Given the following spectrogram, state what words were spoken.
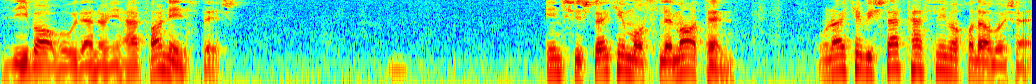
زیبا بودن و این حرفا نیستش. این ششتایی که مسلماتن. اونایی که بیشتر تسلیم خدا باشن.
